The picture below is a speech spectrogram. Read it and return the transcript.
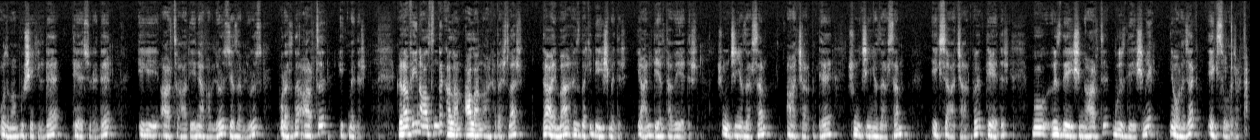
O zaman bu şekilde t sürede e, artı a diye ne yapabiliyoruz? Yazabiliyoruz. Burası da artı itmedir. Grafiğin altında kalan alan arkadaşlar daima hızdaki değişmedir. Yani delta v'dir. Şunun için yazarsam a çarpı t, şunun için yazarsam eksi a çarpı t'dir. Bu hız değişimi artı, bu hız değişimi ne olacak? Eksi olacak.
